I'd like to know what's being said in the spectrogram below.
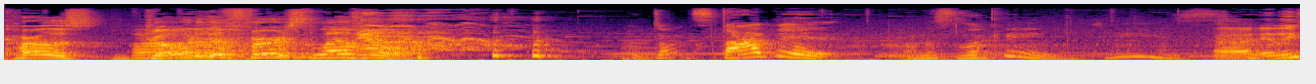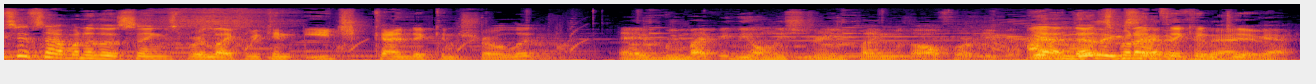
Carlos, go to the first level. Don't stop it. I'm just looking. Jeez. Uh, at least it's not one of those things where like we can each kind of control it. Hey, we might be the only stream playing with all four people. Yeah, I'm that's really what I'm thinking too. Yeah,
